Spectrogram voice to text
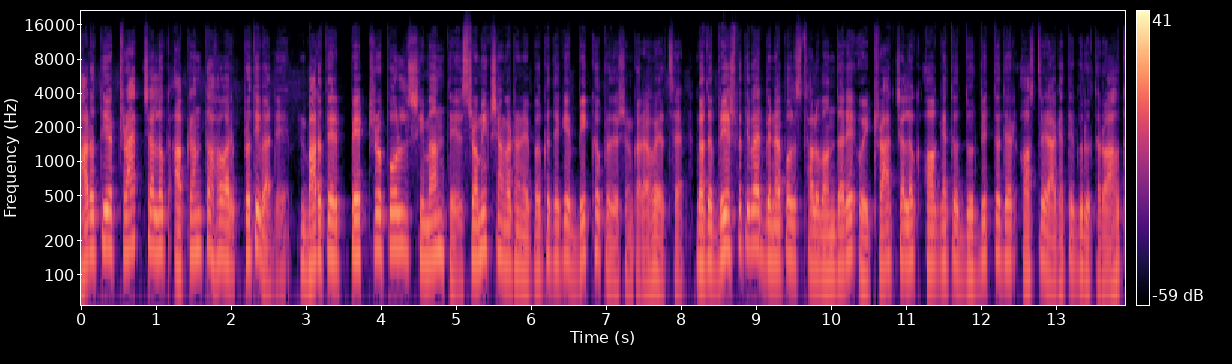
ভারতীয় ট্রাক চালক আক্রান্ত হওয়ার প্রতিবাদে ভারতের পেট্রোপোল সীমান্তে শ্রমিক সংগঠনের পক্ষ থেকে বিক্ষোভ প্রদর্শন করা হয়েছে। গত বৃহস্পতিবার বেনাপোল স্থলবন্দরে ওই ট্রাক চালক অজ্ঞাত দুর্বৃত্তদের অস্ত্রের আঘাতে গুরুতর আহত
